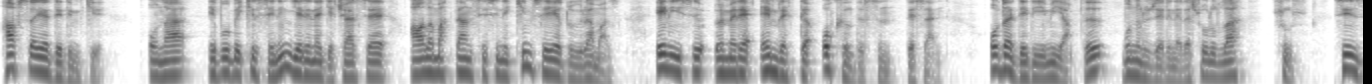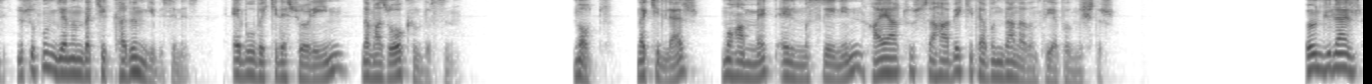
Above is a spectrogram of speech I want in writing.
Hafsa'ya dedim ki, ona Ebu Bekir senin yerine geçerse ağlamaktan sesini kimseye duyuramaz. En iyisi Ömer'e emret de o kıldırsın desen. O da dediğimi yaptı. Bunun üzerine Resulullah, sus, siz Yusuf'un yanındaki kadın gibisiniz. Ebu Bekir'e söyleyin, namazı o kıldırsın. Not, nakiller, Muhammed el-Mısri'nin Hayatus Sahabe kitabından alıntı yapılmıştır. Öncüler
